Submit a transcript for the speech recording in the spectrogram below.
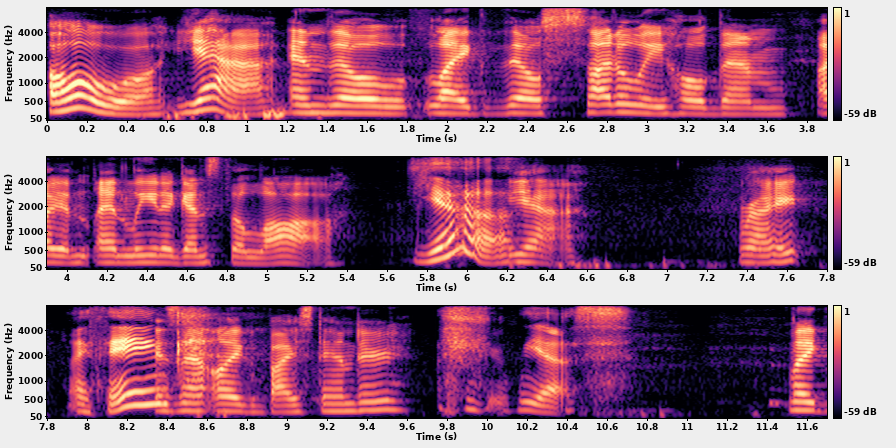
oh yeah, and they'll like they'll subtly hold them and, and lean against the law. Yeah, Yeah. Right. I think. Is that like bystander? yes? Like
